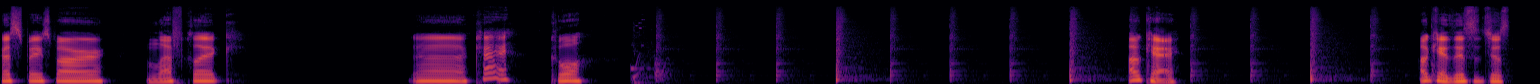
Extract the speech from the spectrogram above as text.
press spacebar and left click. Uh, okay, cool. Okay. Okay, this is just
